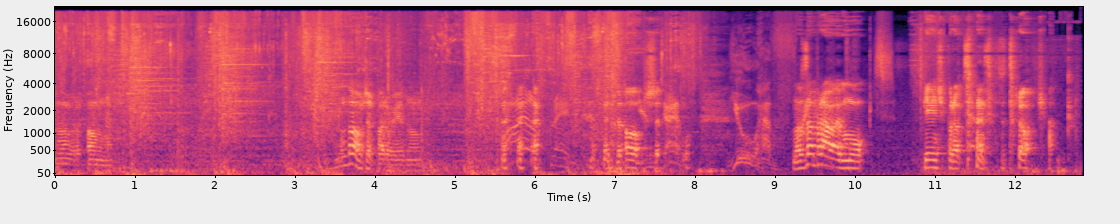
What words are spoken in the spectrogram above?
Dobra, po mnie. No dobrze paruje, no. Dobrze. No zabrałem mu 5% zdrowia.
